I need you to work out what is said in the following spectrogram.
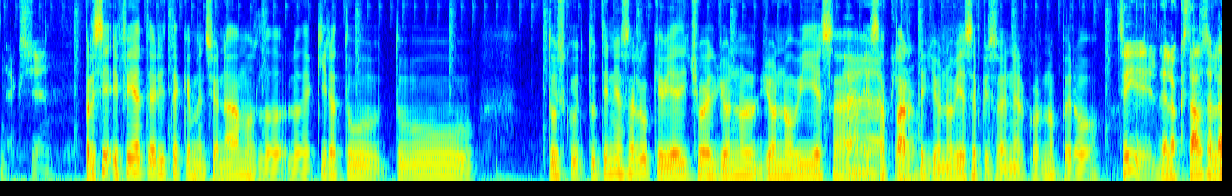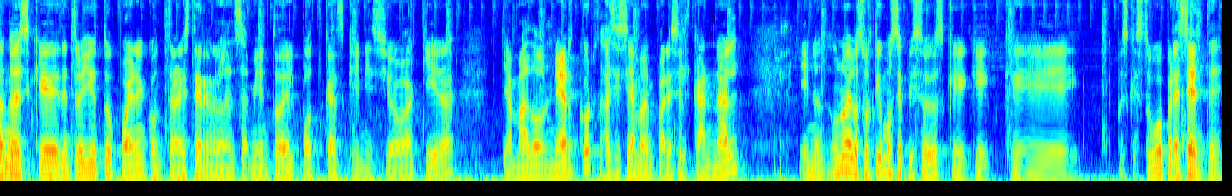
Next Gen. fíjate, ahorita que mencionábamos lo, de Akira, tú, tú, tú, tenías algo que había dicho él. Yo no, yo no vi esa, ah, esa parte, yo no vi ese episodio de Nerdcore, ¿no? Pero. Sí, de lo que estamos hablando es que dentro de YouTube pueden encontrar este relanzamiento del podcast que inició Akira, llamado Nerdcore, así se llama, me parece, el canal. En uno de los últimos episodios que, que, que, pues que estuvo presente,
